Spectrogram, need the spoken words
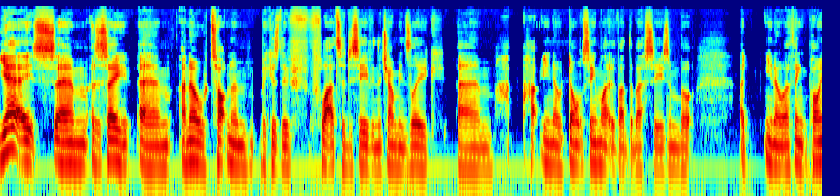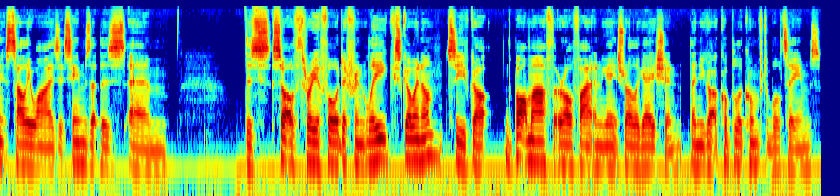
Yeah, it's um, as I say. Um, I know Tottenham because they've flattered to deceive in the Champions League. Um, ha, you know, don't seem like they've had the best season, but uh, you know, I think points tally wise, it seems that there's um, there's sort of three or four different leagues going on. So you've got the bottom half that are all fighting against relegation. Then you've got a couple of comfortable teams.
